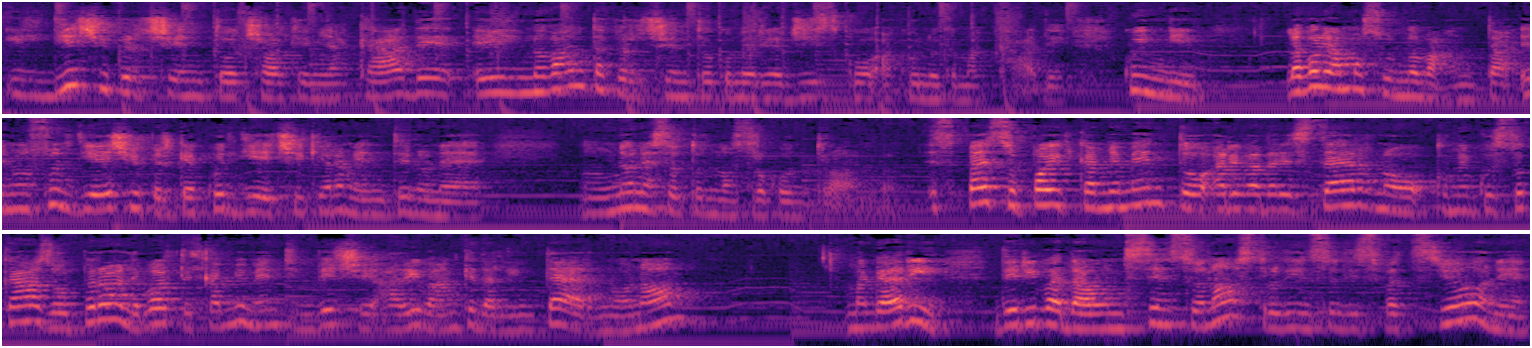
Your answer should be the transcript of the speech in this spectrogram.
il 10% ciò che mi accade e il 90% come reagisco a quello che mi accade. Quindi lavoriamo sul 90 e non sul 10 perché quel 10 chiaramente non è, non è sotto il nostro controllo. Spesso poi il cambiamento arriva dall'esterno, come in questo caso, però alle volte il cambiamento invece arriva anche dall'interno, no? magari deriva da un senso nostro di insoddisfazione,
